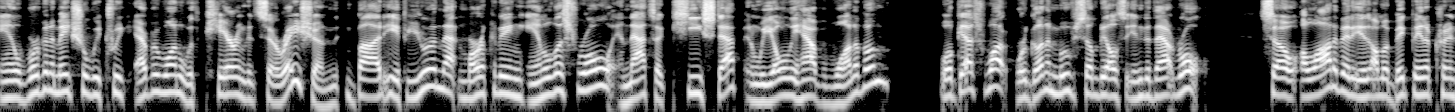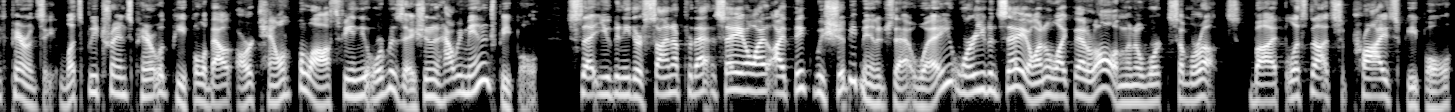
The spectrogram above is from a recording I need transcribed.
and we're going to make sure we treat everyone with care and consideration. But if you're in that marketing analyst role and that's a key step and we only have one of them, well, guess what? We're going to move somebody else into that role. So a lot of it is I'm a big fan of transparency. Let's be transparent with people about our talent philosophy in the organization and how we manage people so that you can either sign up for that and say, oh, I, I think we should be managed that way, or you can say, oh, I don't like that at all. I'm going to work somewhere else. But let's not surprise people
